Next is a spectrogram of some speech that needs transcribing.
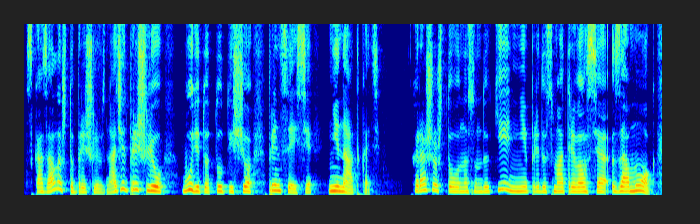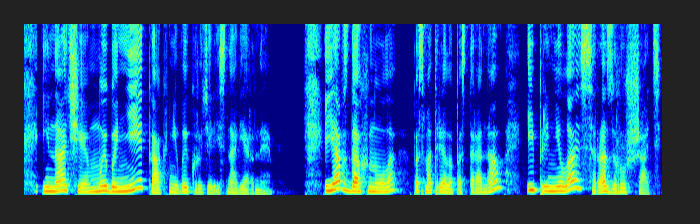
Сказала, что пришлю, значит, пришлю. Будет вот тут еще принцессе не наткать. Хорошо, что на сундуке не предусматривался замок, иначе мы бы никак не выкрутились, наверное. Я вздохнула, посмотрела по сторонам и принялась разрушать.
